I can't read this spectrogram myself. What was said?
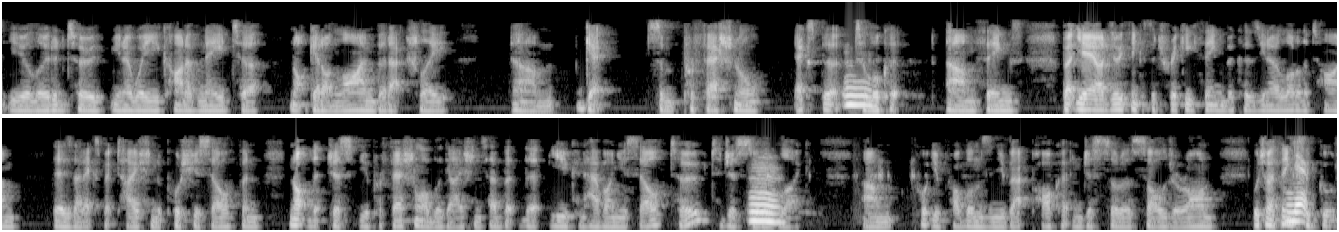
you alluded to. You know, where you kind of need to not get online, but actually um, get some professional expert mm. to look at um, things. But yeah, I do think it's a tricky thing because you know a lot of the time there's that expectation to push yourself, and not that just your professional obligations have, but that you can have on yourself too, to just sort mm. of like um, put your problems in your back pocket and just sort of soldier on, which I think yep. is a good.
